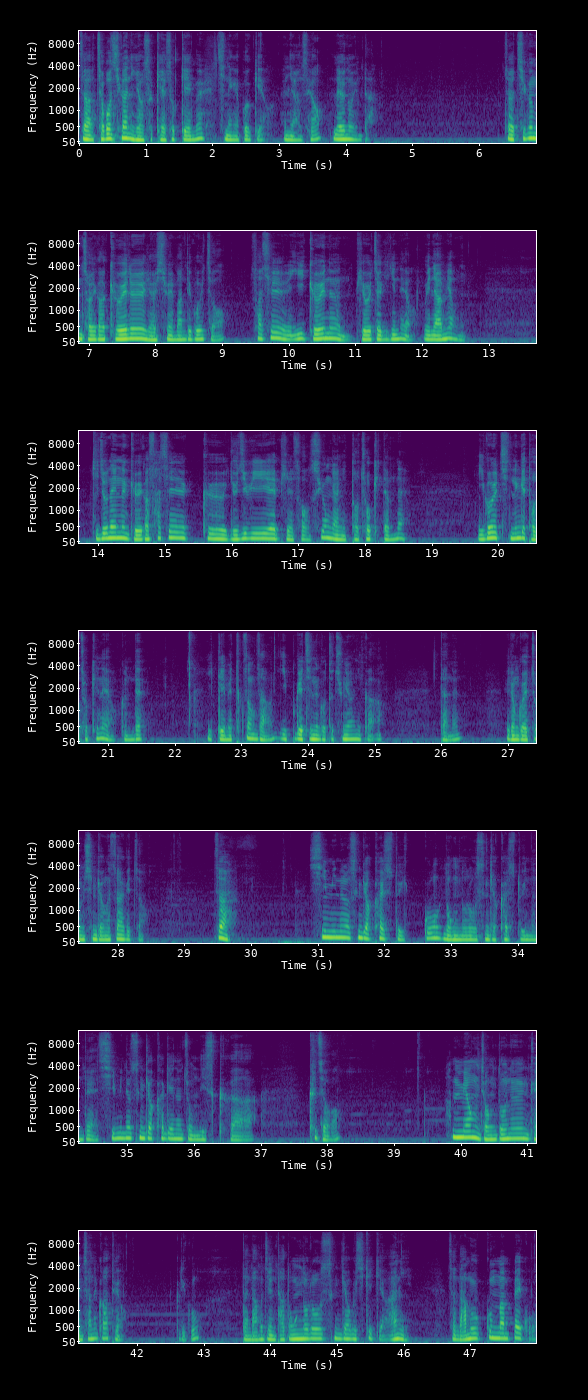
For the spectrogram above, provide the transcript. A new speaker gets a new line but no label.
자, 저번 시간 이어서 계속 게임을 진행해 볼게요. 안녕하세요. 레오노입니다. 자, 지금 저희가 교회를 열심히 만들고 있죠. 사실 이 교회는 비효율적이긴 해요. 왜냐하면 기존에 있는 교회가 사실 그 유지비에 비해서 수용량이 더 좋기 때문에 이걸 짓는 게 더 좋긴 해요. 그런데 이 게임의 특성상 이쁘게 짓는 것도 중요하니까 일단은 이런 거에 좀 신경을 써야겠죠. 자, 시민으로 승격할 수도 있고 농노로 승격할 수도 있는데 시민으로 승격하기에는 좀 리스크가 크죠. 한 명 정도는 괜찮을 것 같아요. 그리고 일단 나머지는 다 농노로 승격을 시킬게요. 아니, 자 나무꾼만 빼고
